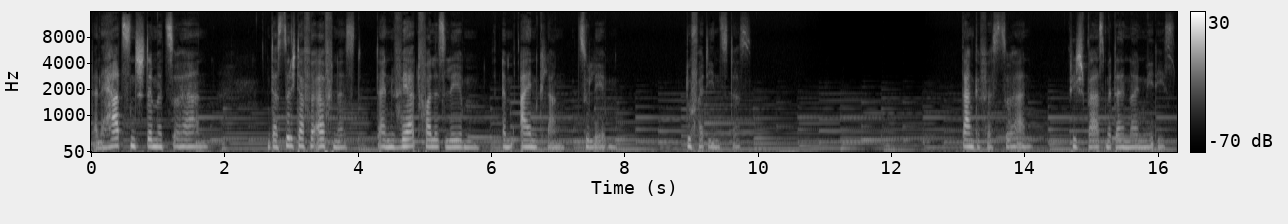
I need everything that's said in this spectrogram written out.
deine Herzensstimme zu hören und dass du dich dafür öffnest, dein wertvolles Leben im Einklang zu leben. Du verdienst es. Danke fürs Zuhören. Viel Spaß mit deinen neuen Medis.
